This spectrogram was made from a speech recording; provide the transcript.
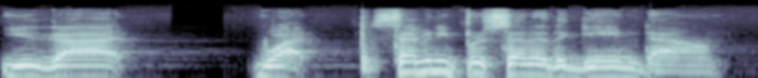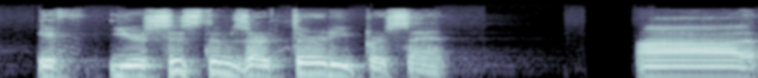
you got what 70% of the game down. If your systems are 30%, uh,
